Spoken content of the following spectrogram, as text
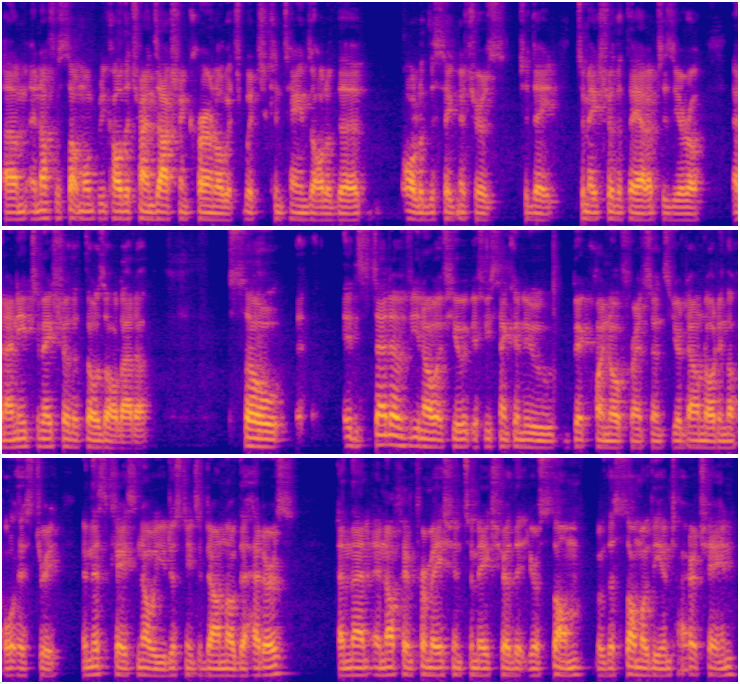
um, enough of something what we call the transaction kernel, which which contains all of the all of the signatures to date to make sure that they add up to zero. And I need to make sure that those all add up. So instead of, you know, if you if you sync a new Bitcoin node, for instance, you're downloading the whole history. In this case, no, you just need to download the headers and then enough information to make sure that your sum or the sum of the entire chain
